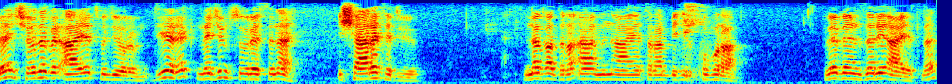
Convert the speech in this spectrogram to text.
Ben şöyle bir ayet biliyorum diyerek Necim suresine işaret ediyor. لَقَدْ رَآ مِنْ آيَةِ رَبِّهِ الْكُبْرَى ve benzeri ayetler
